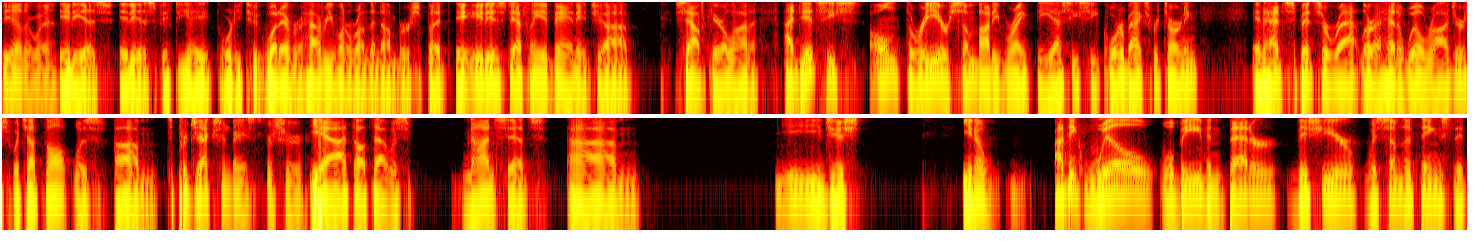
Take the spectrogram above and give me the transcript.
The other way. it is. It is 58, 42, whatever, however you want to run the numbers. But it, it is definitely advantage uh, South Carolina. I did see On3 or somebody ranked the SEC quarterbacks returning and had Spencer Rattler ahead of Will Rogers, which I thought was, um, It's projection based for sure. yeah, I thought that was nonsense. Um, you just, you know, I think Will will be even better this year with some of the things that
